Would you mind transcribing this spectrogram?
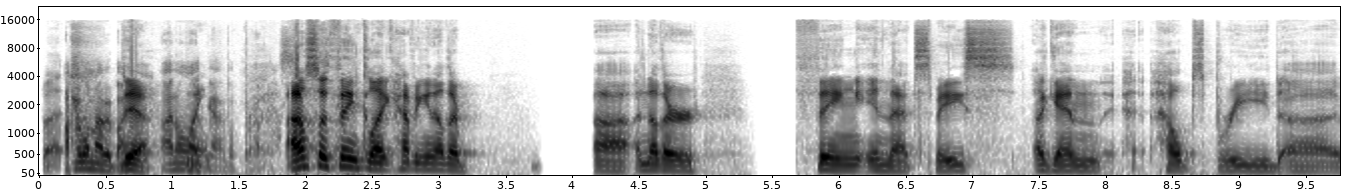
but I will not buy Yeah, it. I don't like. Apple products. I also so- think like having another uh, another thing in that space again helps breed uh,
